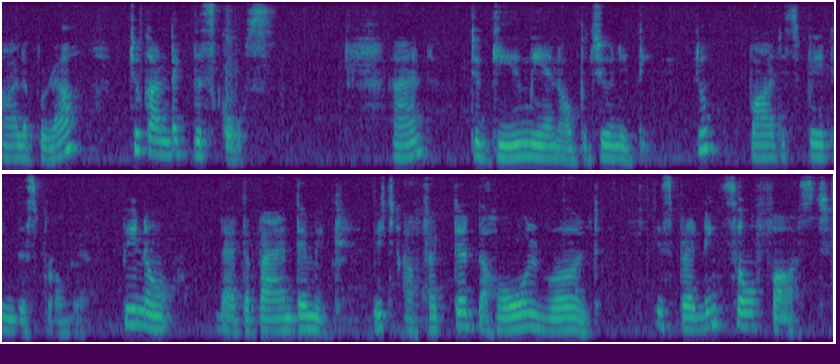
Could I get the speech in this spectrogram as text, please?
Alappuzha to conduct this course and to give me an opportunity to participate in this program. We know that the pandemic, which affected the whole world, is spreading so fast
